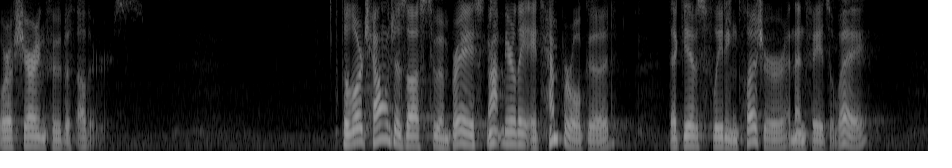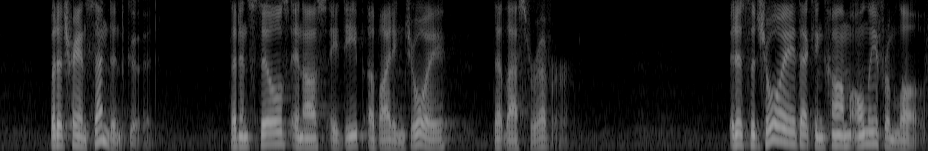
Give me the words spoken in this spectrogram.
or of sharing food with others. The Lord challenges us to embrace not merely a temporal good that gives fleeting pleasure and then fades away, but a transcendent good that instills in us a deep, abiding joy that lasts forever. It is the joy that can come only from love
